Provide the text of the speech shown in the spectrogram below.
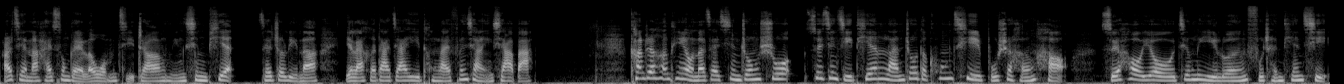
而且呢，还送给了我们几张明信片。在这里呢，也来和大家一同来分享一下吧。康振恒听友呢在信中说，最近几天兰州的空气不是很好，随后又经历一轮浮尘天气，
